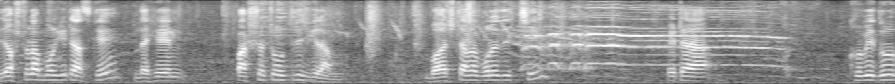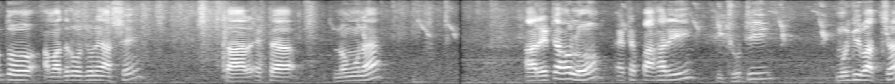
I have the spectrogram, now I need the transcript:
এই অষ্টলাভ মুরগিটা আজকে দেখেন পাঁচশো চৌত্রিশ গ্রাম। বয়সটা আমরা বলে দিচ্ছি, এটা খুবই দ্রুত আমাদের ওজনে আসে তার একটা নমুনা। আর এটা হলো একটা পাহাড়ি ঝুটি মুরগির বাচ্চা।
